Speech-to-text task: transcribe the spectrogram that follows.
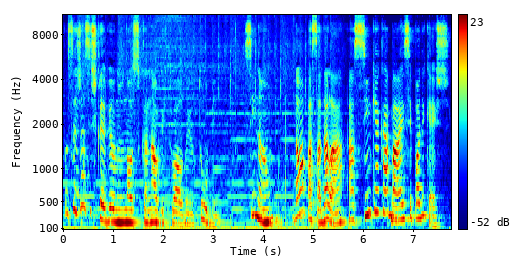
você já se inscreveu no nosso canal virtual no YouTube? Se não, dá uma passada lá assim que acabar esse podcast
